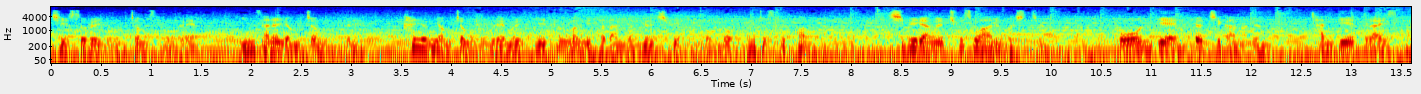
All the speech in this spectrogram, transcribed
질소를 0.3g, 인산을 0.2g, 칼륨 0.5g을 1평방미터당 연면 시비 방법으로 매주 살포합니다. 시비량을 최소화하는 것이죠. 고온기에 햇볕이 강하면 잔디의 드라이 스팟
